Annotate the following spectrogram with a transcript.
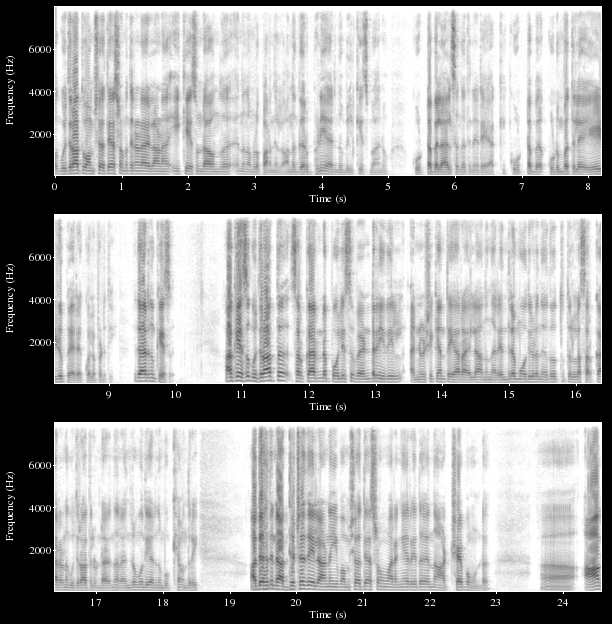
ഗുജറാത്ത് വംശഹത്യാശ്രമത്തിനിടയിലാണ് ഈ കേസ് ഉണ്ടാകുന്നത് എന്ന് നമ്മൾ പറഞ്ഞല്ലോ. അന്ന് ഗർഭിണിയായിരുന്നു ബിൽക്കീസ് ബാനു. കൂട്ടബലാത്സംഗത്തിനിരയാക്കി കൂട്ട കുടുംബത്തിലെ ഏഴ് പേരെ കൊലപ്പെടുത്തി. ഇതായിരുന്നു കേസ്. ആ കേസ് ഗുജറാത്ത് സർക്കാരിന്റെ പോലീസ് വേണ്ട രീതിയിൽ അന്വേഷിക്കാൻ തയ്യാറായില്ല. അന്ന് നരേന്ദ്രമോദിയുടെ നേതൃത്വത്തിലുള്ള സർക്കാരാണ് ഗുജറാത്തിലുണ്ടായിരുന്നത്. നരേന്ദ്രമോദിയായിരുന്നു മുഖ്യമന്ത്രി. അദ്ദേഹത്തിന്റെ അധ്യക്ഷതയിലാണ് ഈ വംശഹത്യാശ്രമം അരങ്ങേറിയത് എന്ന ആക്ഷേപമുണ്ട്. ആ,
